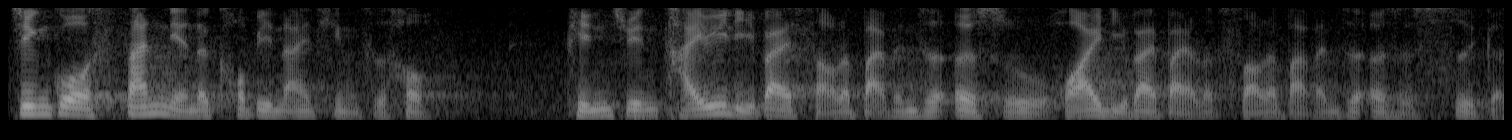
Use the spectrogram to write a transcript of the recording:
经过三年的 COVID-19 之后，平均台语礼拜少了百分之二十五，华语礼拜百了少了百分之二十四个。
